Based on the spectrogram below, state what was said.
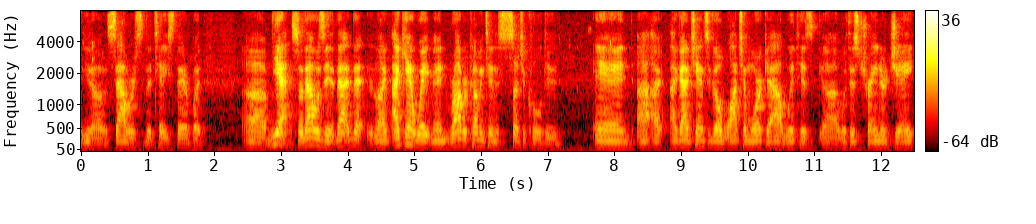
you know sours the taste there. But um, yeah, so that was it. That that like I can't wait, man. Robert Covington is such a cool dude, and uh, I I got a chance to go watch him work out with his uh, with his trainer Jay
